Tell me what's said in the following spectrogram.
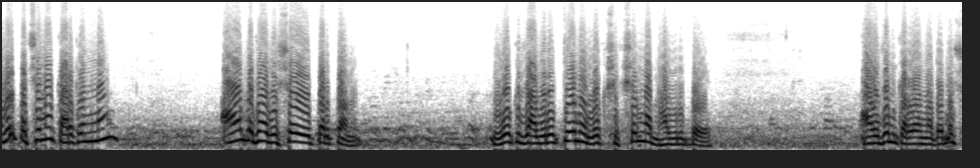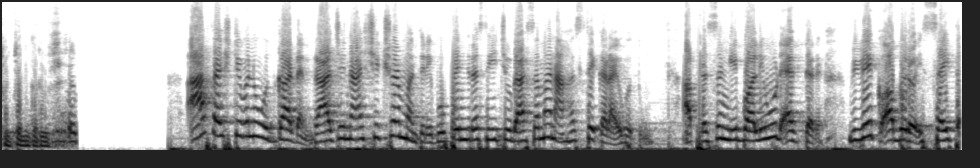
હવે પછીના કાર્યક્રમના આ બધા વિષયો ઉપર પણ લોક જાગૃતિ અને લોક શિક્ષણના ભાગરૂપે આયોજન કરવા માટેનું સૂચન કર્યું છે. આ ફેસ્ટિવલનું ઉદ્ઘાટન રાજ્યના શિક્ષણ મંત્રી ભૂપેન્દ્રસિંહ ચુડાસમાના હસ્તે કરાયું હતું. આ પ્રસંગે બોલિવૂડ એક્ટર વિવેક ઓબરોય સહિત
